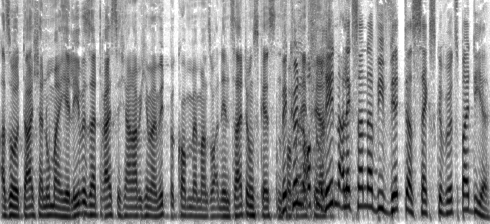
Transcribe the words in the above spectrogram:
Also da ich ja nun mal hier lebe seit 30 Jahren, habe ich immer mitbekommen, wenn man so an den Zeitungskästen Wir können offen reden, Alexander. Wie wirkt das Sexgewürz bei dir?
